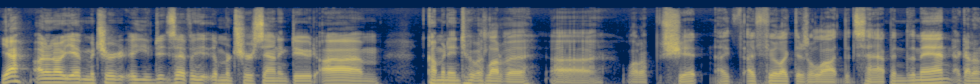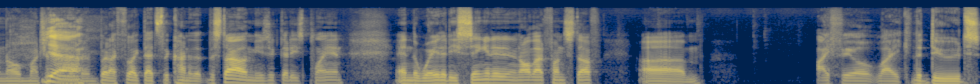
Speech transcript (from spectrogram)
Yeah, I don't know. Yeah, mature. uh, You did definitely a mature sounding dude. Um, coming into it with a lot of a uh, a lot of shit. I I feel like there's a lot that's happened to the man. I don't know much Yeah. about him, but I feel like that's the kind of the, the style of music that he's playing, and the way that he's singing it and all that fun stuff. Um, I feel like the dude's,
